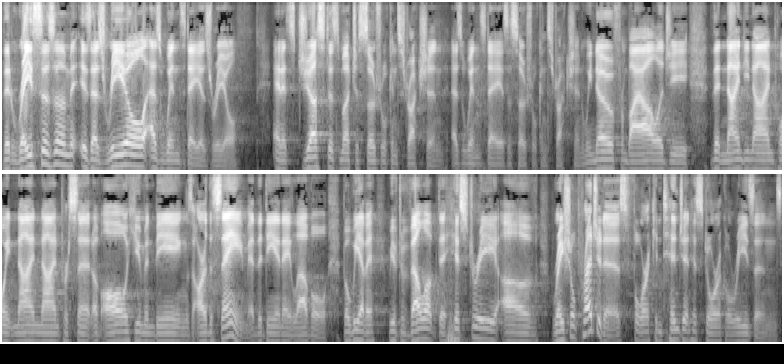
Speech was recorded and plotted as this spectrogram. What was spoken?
that racism is as real as Wednesday is real. And it's just as much a social construction as Wednesday is a social construction. We know from biology that 99.99% of all human beings are the same at the DNA level, but we have, a, we have developed a history of racial prejudice for contingent historical reasons,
